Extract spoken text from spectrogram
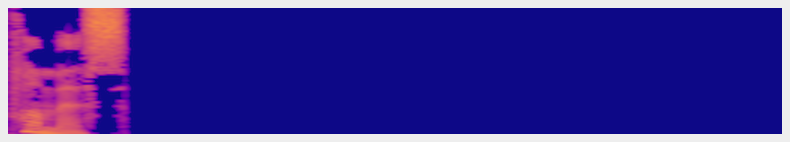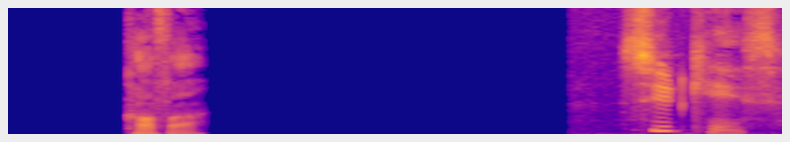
Pumice Koffer. Suitcase.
